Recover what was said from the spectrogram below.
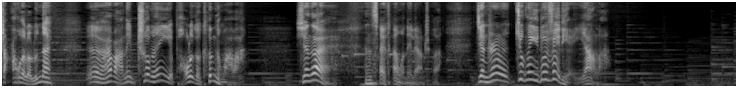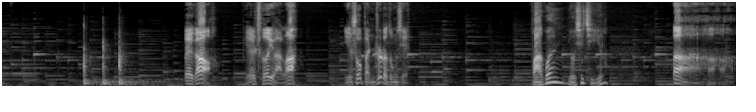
扎坏了轮胎，呃，还把那车门也刨了个坑坑洼洼。现在 再看我那辆车，简直就跟一堆废铁一样了。被告，别扯远了，你说本质的东西。法官有些急了。啊，好好好，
